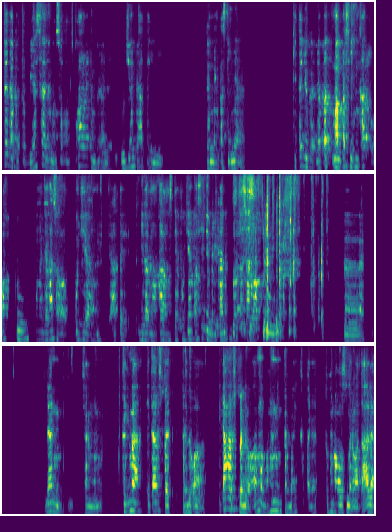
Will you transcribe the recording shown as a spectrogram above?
kita dapat terbiasa dengan soal-soal yang berada di ujian PAT ini dan yang pastinya kita juga dapat mempersingkat waktu mengerjakan soal ujian PAT dikarenakan setiap ujian pasti diberikan batasan waktu uh, dan yang kelima kita harus berdoa. Kita harus berdoa memohon yang terbaik kepada Tuhan Allah Subhanahu Wa Taala.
